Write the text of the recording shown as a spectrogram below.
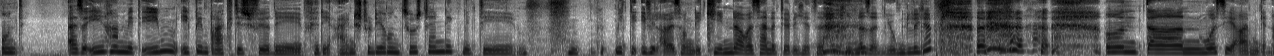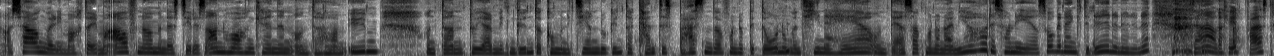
Und also ich habe mit ihm, ich bin praktisch für die, für die Einstudierung zuständig, mit die, mit die, ich will alle sagen die Kinder, aber es sind natürlich jetzt nicht Kinder, es sind Jugendliche. und dann muss ich eben genau schauen, weil ich mache da immer Aufnahmen, dass die das anhören können und da haben wir üben. Und dann tue ich auch mit dem Günther kommunizieren, du Günther, kann das passen da von der Betonung und hinterher? Und er sagt mir dann, ja, das habe ich eher so gedacht. Ich ah, okay, passt.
